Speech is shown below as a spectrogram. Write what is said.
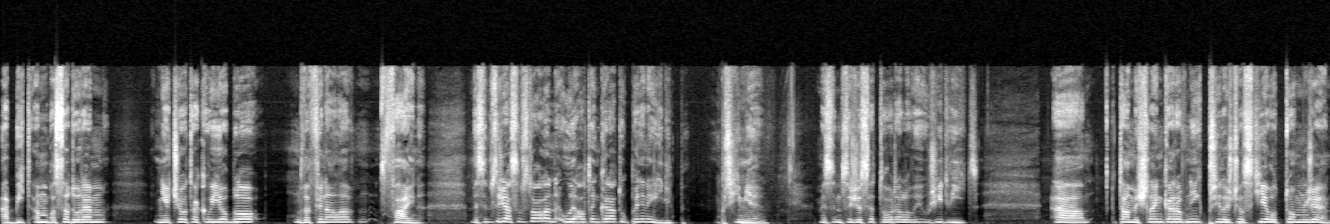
a být ambasadorem něčeho takového bylo ve finále fajn. Myslím si, že já jsem se to ale neujal tenkrát úplně nejlíp, přímě. Mm-hmm. Myslím si, že se toho dalo využít víc. A ta myšlenka rovných příležitostí je o tom, že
